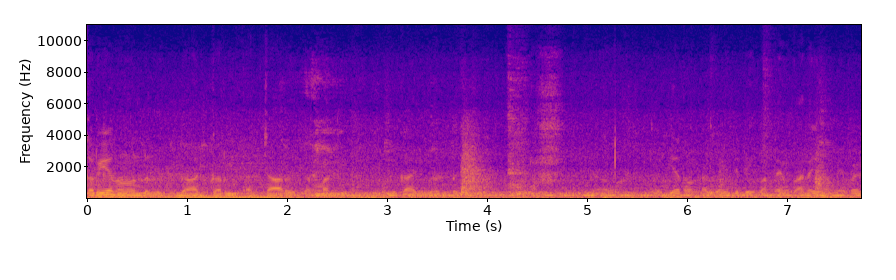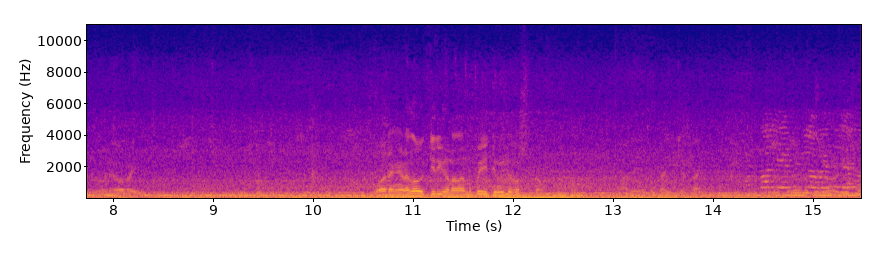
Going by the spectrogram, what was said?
കറി എന്നുള്ളത് ദാൽ കറി അച്ചാറ് ചമ്മന്തി ഈ കാര്യങ്ങളുണ്ട്. വലിയ തൊണ്ടൽ കഴിഞ്ഞിട്ട് പത്തേ മുക്കാലേ സമയം പതിനൊന്ന് മണി പറയും ഓരങ്ങനെ നോക്കിയിരിക്കണം. അതാണ് ഇപ്പോൾ ഏറ്റവും വലിയ പ്രശ്നം. അതെ കഴിക്കട്ടെ. പരിപാടിയില്ല.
